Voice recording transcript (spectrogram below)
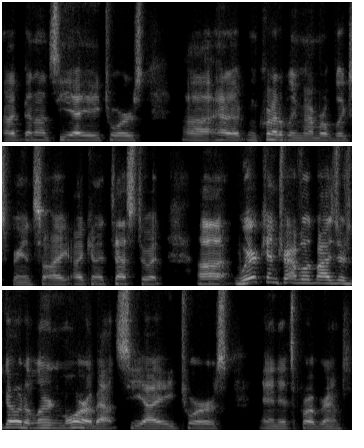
i've been on CIE tours uh, had an incredibly memorable experience. So I, I can attest to it. Uh, where can travel advisors go to learn more about CIE Tours and its programs?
